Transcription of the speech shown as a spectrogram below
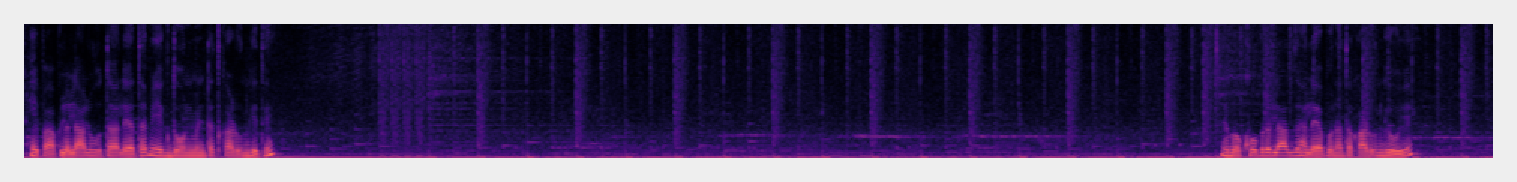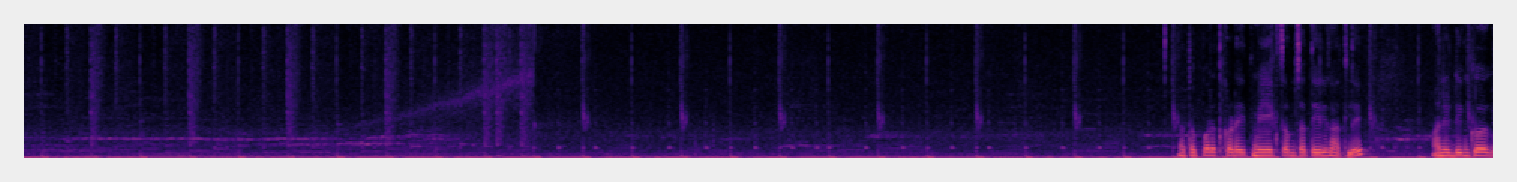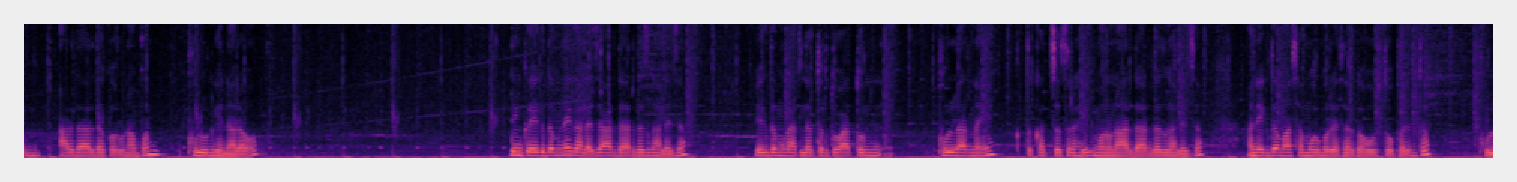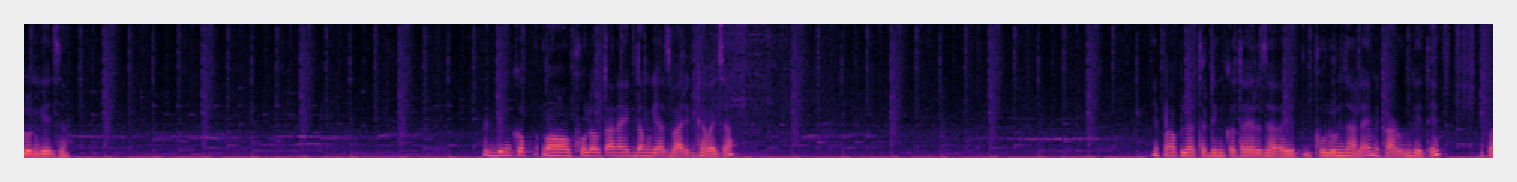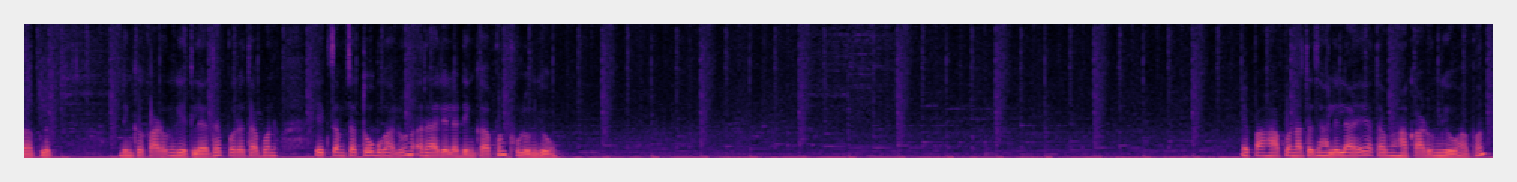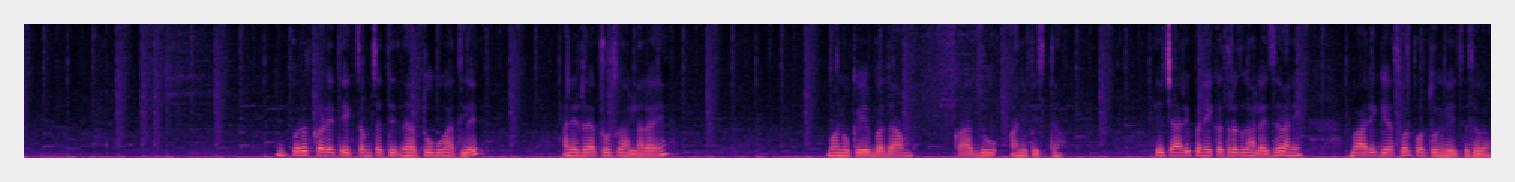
हे पा आपलं लाल होता आले आता. मी एक दोन मिनटात काढून घेते. हे बघा खोबरं लाल झालं आहे आपण आता काढून घेऊया. आता परत कढईत मी एक चमचा तेल घातले आणि डिंक अर्धा अर्धा करून आपण फुलून घेणार आहोत. डिंक एकदम नाही घालायचा अर्धा अर्धाच घालायचा. एकदम घातला तर तो आतून फुलणार नाही. तर कच्चाच राहील म्हणून अर्धा अर्धाच घालायचा. आणि एकदम असा मुरमुऱ्यासारखा होस तोपर्यंत फुलून घ्यायचं. डिंक फुलवताना एकदम गॅस बारीक ठेवायचा. हे पहा आपलं आता डिंक तयार झा हे फुलून झालं आहे मी काढून घेते. हे पहा आपलं डिंक काढून घेतलं आहे आता. परत आपण एक चमचा तूप घालून राहिलेला डिंक आपण फुलून घेऊ. हे पहा हा पण आता झालेला आहे. आता हा काढून घेऊ आपण. परत कडेत एक चमचा ते तूप घातले आणि ड्रायफ्रूट्स घालणार आहे. मनुके बदाम काजू आणि पिस्ता. हे चारही पण एकत्रच घालायचं आणि बारीक गॅसवर परतून घ्यायचं सगळं.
